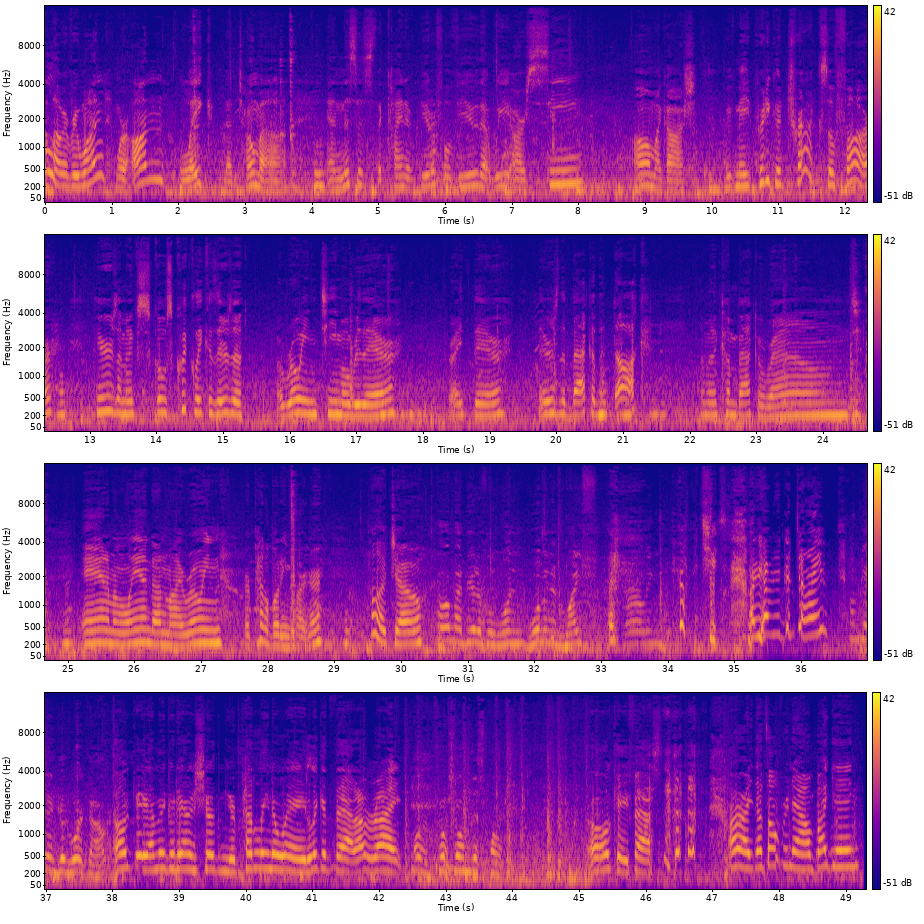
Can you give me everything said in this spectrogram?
Hello everyone, we're on Lake Natoma and this is the kind of beautiful view that we are seeing. Oh my gosh, we've made pretty good track so far. Here's, I'm going to go quickly because there's a, a rowing team over there, right there. There's the back of the dock. I'm going to come back around and I'm going to land on my rowing or pedal boating partner. Hello, Joe. Hello, my beautiful one woman and wife, darling. Jeez. Are you having a good time? I'm getting a good workout. Okay, I'm going to go down and show them you're pedaling away. Look at that. All right. Oh, show, show them this part. Oh, okay, fast. all right, that's all for now. Bye, gang.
